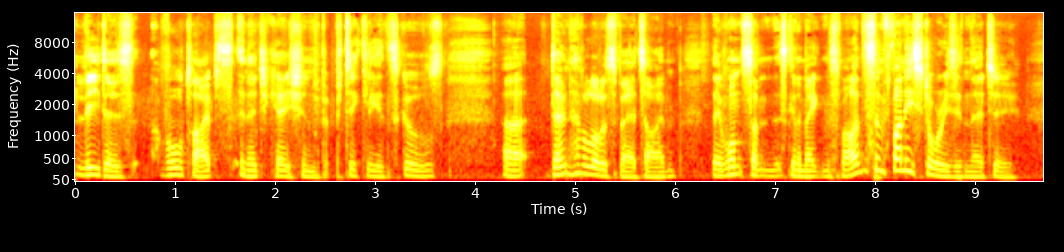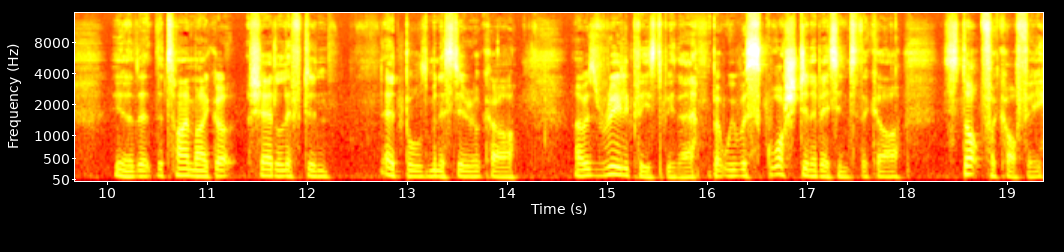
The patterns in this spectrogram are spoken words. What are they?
leaders of all types in education, but particularly in schools, uh, don't have a lot of spare time. They want something that's going to make them smile. And there's some funny stories in there too. You know, the, the time I got shared a lift in Ed Balls' ministerial car, I was really pleased to be there. But we were squashed in a bit into the car, stopped for coffee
